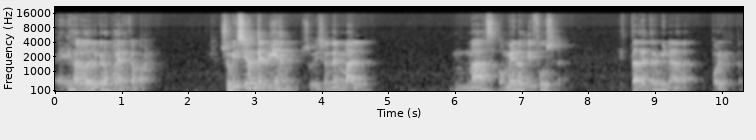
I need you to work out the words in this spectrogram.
es algo de lo que no pueden escapar. Su visión del bien, su visión del mal, más o menos difusa, está determinada por esto.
